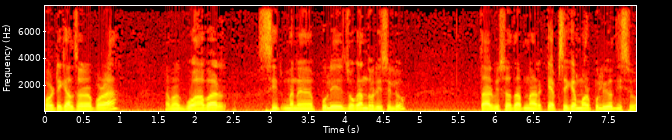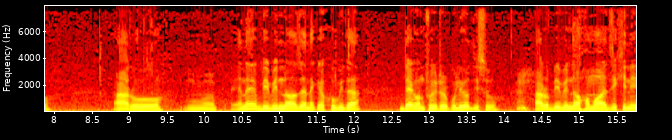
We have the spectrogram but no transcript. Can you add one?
হৰ্টিকালচাৰৰ পৰা আমাৰ গুৱাহাবাৰ চিট মানে পুলি যোগান ধৰিছিলোঁ। তাৰপিছত আপোনাৰ কেপচিকামৰ পুলিও দিছোঁ। আৰু এনে বিভিন্ন যেনেকৈ সুবিধা ড্ৰেগন ফ্ৰুইটৰ পুলিও দিছোঁ। আৰু বিভিন্ন সময়ত যিখিনি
